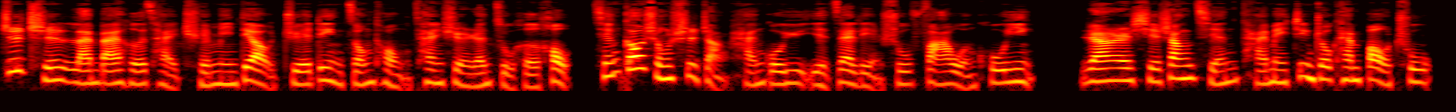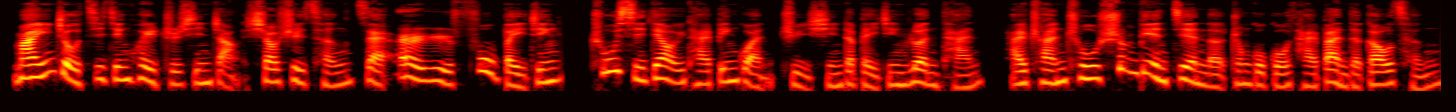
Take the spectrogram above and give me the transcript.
支持蓝白合采全民调，决定总统参选人组合后，前高雄市长韩国瑜也在脸书发文呼应。然而协商前，台媒《镜周刊》爆出，马英九基金会执行长肖旭曾在二日赴北京出席钓鱼台宾馆举行的北京论坛。还传出顺便见了中国国台办的高层。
